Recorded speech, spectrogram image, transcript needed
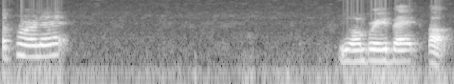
The part at, you're going to braid back up.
